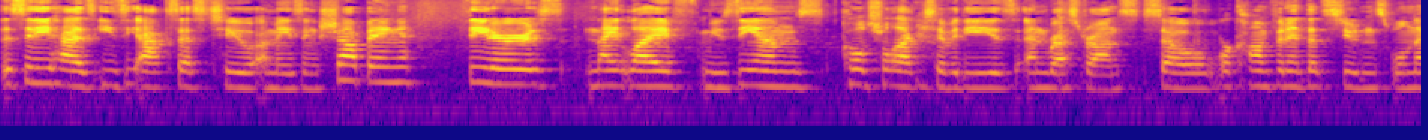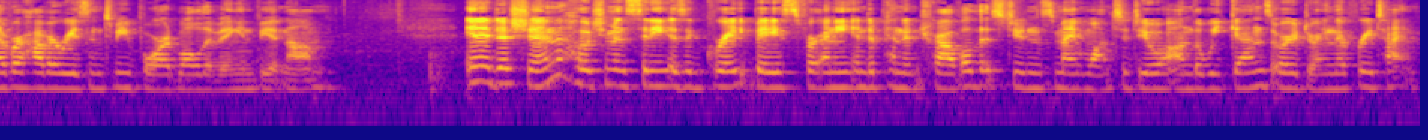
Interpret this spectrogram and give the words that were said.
The city has easy access to amazing shopping, theaters, nightlife, museums, cultural activities, and restaurants, so we're confident that students will never have a reason to be bored while living in Vietnam. In addition, Ho Chi Minh City is a great base for any independent travel that students might want to do on the weekends or during their free time.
